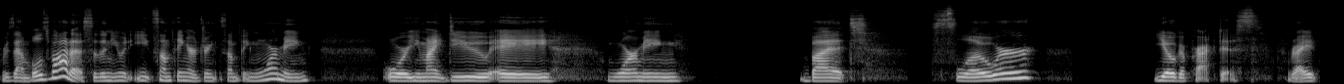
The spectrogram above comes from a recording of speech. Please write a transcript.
resembles vata. So then you would eat something or drink something warming, or you might do a warming but slower yoga practice, right?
